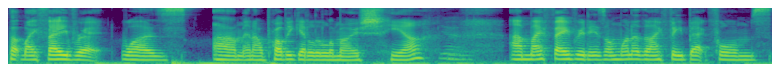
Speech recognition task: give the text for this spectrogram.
but my favorite was, um, and I'll probably get a little emotion here. Yeah. Um, my favorite is on one of my feedback forms,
